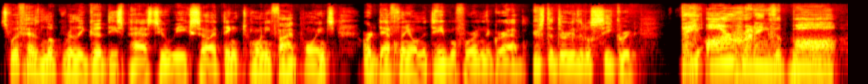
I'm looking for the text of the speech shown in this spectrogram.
Swift has looked really good these past two weeks. So I think 25 points are definitely on the table for him to grab. Here's the dirty little secret they are running the ball.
